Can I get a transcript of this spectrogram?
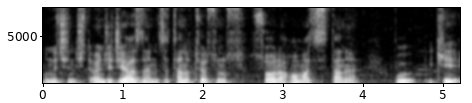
Bunun için işte önce cihazlarınızı tanıtıyorsunuz. Sonra Home Asistan'ı bu iki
